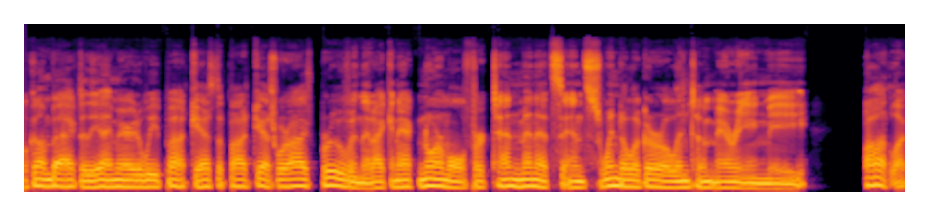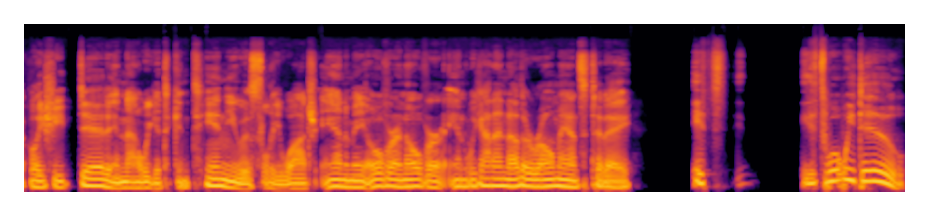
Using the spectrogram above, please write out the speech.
Welcome back to the I Married a Weeb podcast, the podcast where I've proven that I can act normal for 10 minutes and swindle a girl into marrying me. But luckily she did, and now we get to continuously watch anime over and over, and we got another romance today. It's it's what we do.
